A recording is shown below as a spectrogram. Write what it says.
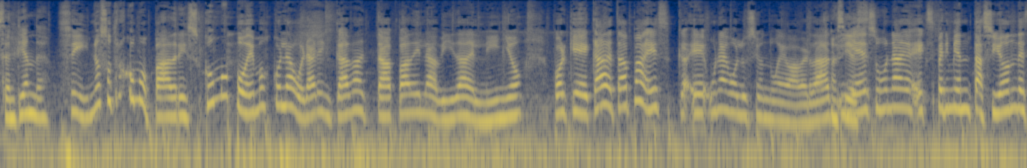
¿Se entiende? Sí, nosotros como padres, ¿cómo podemos colaborar en cada etapa de la vida del niño porque cada etapa es eh, una evolución nueva, ¿verdad? y es. una experimentación de,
